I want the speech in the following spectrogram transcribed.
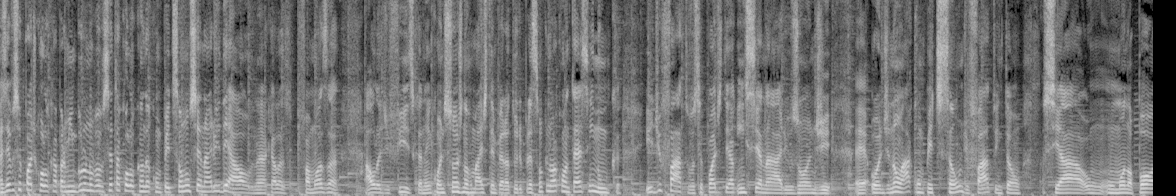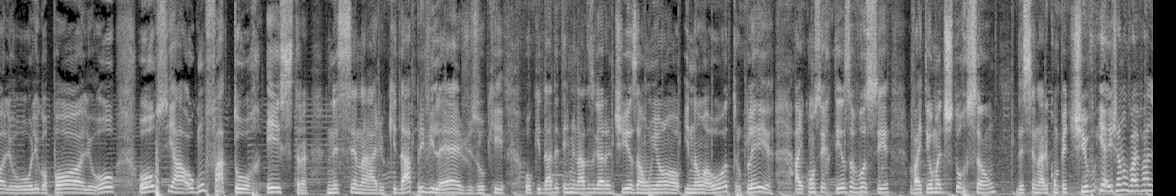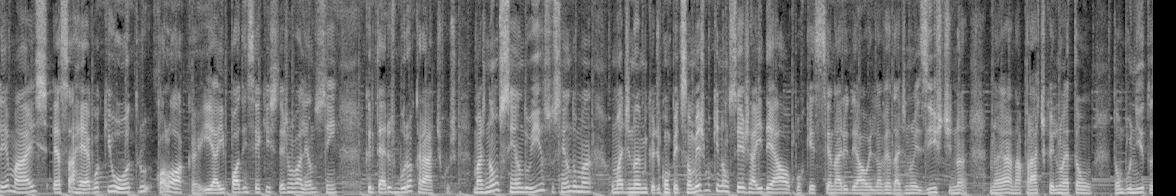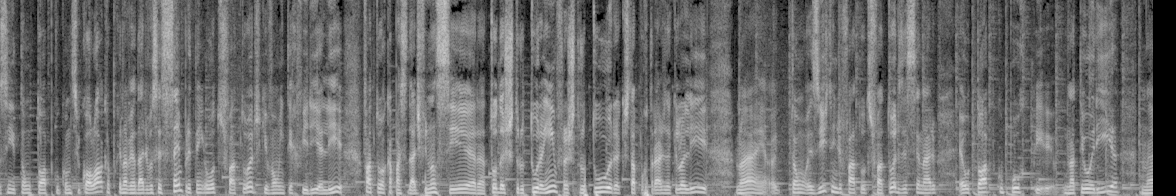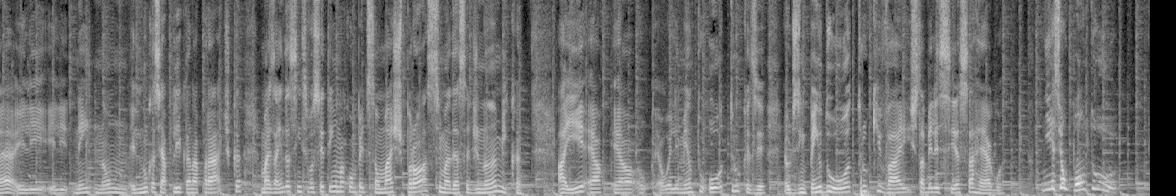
Mas aí você pode colocar para mim, Bruno, você está colocando a competição num cenário ideal, né? Aquela famosa aula de física, né? Em condições normais de temperatura e pressão que não acontecem nunca. E de fato, você pode ter em cenários onde, é, onde não há competição, de fato, então se há um, um monopólio, ou oligopólio, ou, ou se há algum fator extra nesse cenário que dá privilégios ou que, ou que dá determinadas garantias a um e não a outro player, aí com certeza certeza você vai ter uma distorção desse cenário competitivo e aí já não vai valer mais essa régua que o outro coloca. E aí podem ser que estejam valendo sim critérios burocráticos. Mas não sendo isso, sendo uma, uma dinâmica de competição, mesmo que não seja a ideal, porque esse cenário ideal ele na verdade não existe, na, né? na prática ele não é tão, tão bonito assim, tão utópico como se coloca, porque na verdade você sempre tem outros fatores que vão interferir ali, fator capacidade financeira, toda a estrutura, infraestrutura que está por trás daquilo ali, né? Então existem de fato outros fatores. Esse cenário é utópico por na teoria, né? Ele, ele nem não ele nunca se aplica na prática, mas ainda assim se você tem uma competição mais próxima dessa dinâmica, aí é, é, é o elemento outro, quer dizer, é o desempenho do outro que vai estabelecer essa régua. E esse é um ponto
